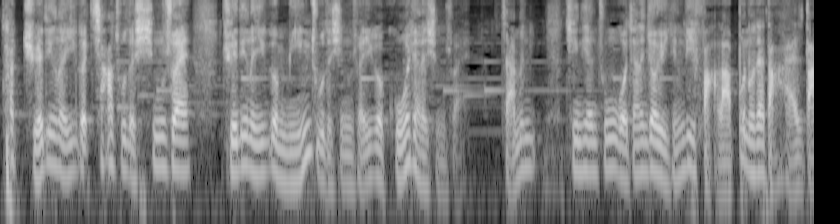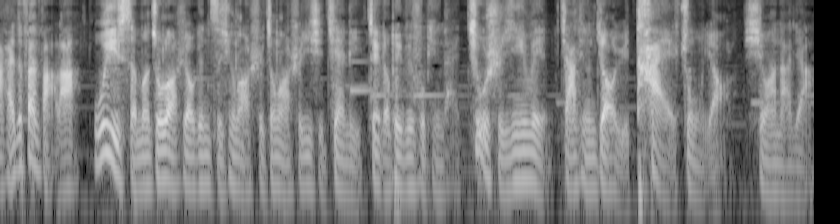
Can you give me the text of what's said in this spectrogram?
它决定了一个家族的兴衰，决定了一个民族的兴衰，一个国家的兴衰。咱们今天中国家庭教育已经立法了，不能再打孩子，打孩子犯法了。为什么周老师要跟子清老师、曾老师一起建立这个贝贝父平台？就是因为家庭教育太重要了，希望大家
